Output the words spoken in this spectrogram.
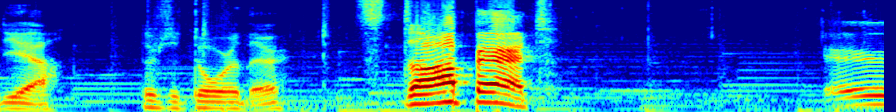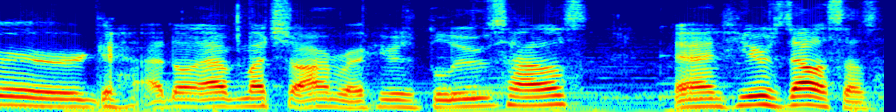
yeah. There's a door there. Stop it! Erg, I don't have much armor. Here's Blue's house, and here's Dallas'.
